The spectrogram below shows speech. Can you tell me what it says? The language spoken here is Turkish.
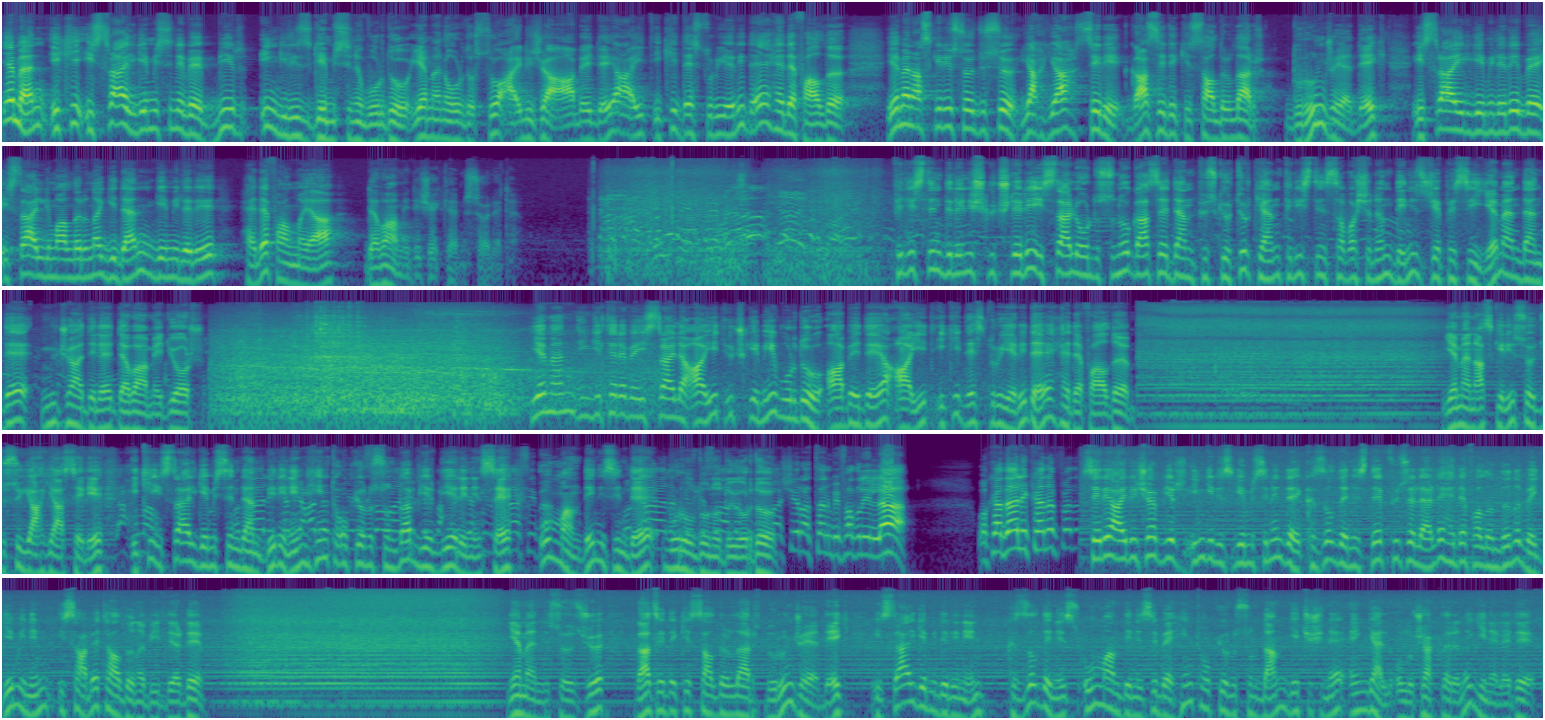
Yemen iki İsrail gemisini ve bir İngiliz gemisini vurdu. Yemen ordusu ayrıca ABD'ye ait iki destroyeri de hedef aldı. Yemen askeri sözcüsü Yahya Seri Gazze'deki saldırılar duruncaya dek İsrail gemileri ve İsrail limanlarına giden gemileri hedef almaya devam edeceklerini söyledi. Filistin direniş güçleri İsrail ordusunu Gazze'den püskürtürken Filistin Savaşı'nın deniz cephesi Yemen'den de mücadele devam ediyor. Yemen, İngiltere ve İsrail'e ait 3 gemiyi vurdu. ABD'ye ait 2 destroyeri de hedef aldı. Yemen askeri sözcüsü Yahya Seri, iki İsrail gemisinden birinin Hint okyanusunda bir diğerinin ise Umman denizinde vurulduğunu duyurdu. Seri ayrıca bir İngiliz gemisinin de Kızıldeniz'de füzelerle hedef alındığını ve geminin isabet aldığını bildirdi. Yemenli sözcü, Gazze'deki saldırılar duruncaya dek İsrail gemilerinin Kızıldeniz, Umman Denizi ve Hint Okyanusu'ndan geçişine engel olacaklarını yineledi.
